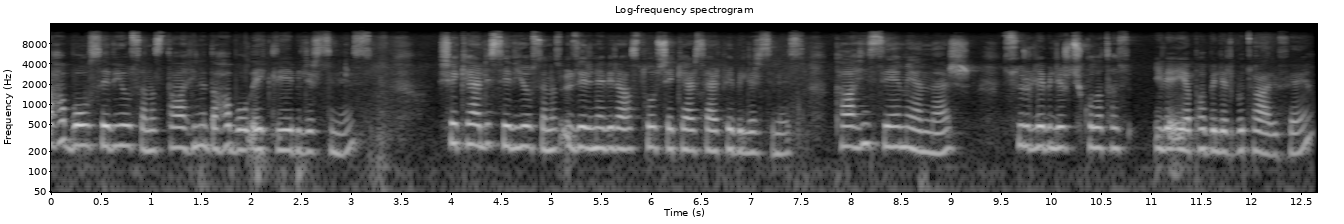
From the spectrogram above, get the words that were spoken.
daha bol seviyorsanız tahini daha bol ekleyebilirsiniz. Şekerli seviyorsanız üzerine biraz toz şeker serpebilirsiniz. Tahin sevmeyenler sürülebilir çikolata ile yapabilir bu tarifi.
